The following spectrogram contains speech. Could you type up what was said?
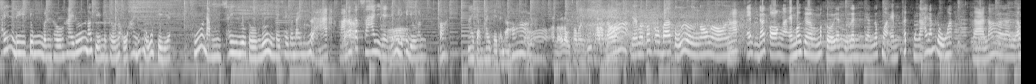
Thấy nó đi chung bình thường hai đứa nói chuyện bình thường nó ủa hai đứa ngủ kỳ vậy đứa nằm xây vô tường đứa bên đây xây bên đây nó lạ. Mà nó Dạ. cách xa như vậy giống như cái giường anh. Đó hai chồng hai vậy là đó, anh ở đầu xong em cuối xong đó đó vậy mà có con 3 tuổi rồi ngon rồi. Mà em nói con là em mới mắc cười anh Linh lúc mà em thích con gái lắm luôn á. Là nó là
